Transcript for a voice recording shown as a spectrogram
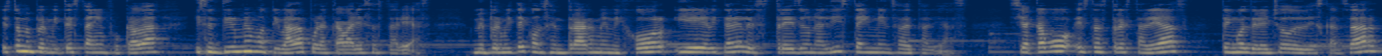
Esto me permite estar enfocada y sentirme motivada por acabar esas tareas. Me permite concentrarme mejor y evitar el estrés de una lista inmensa de tareas. Si acabo estas tres tareas, tengo el derecho de descansar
